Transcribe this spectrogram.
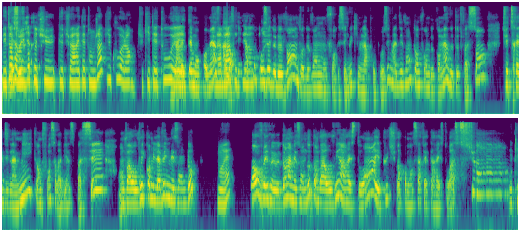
Mais toi, ça veut dire que tu, que tu arrêtais ton job, du coup, alors? Tu quittais tout et... J'arrêtais mon commerce. Alors, il m'a proposé de le vendre, de vendre mon fonds. C'est lui qui me l'a proposé. Il m'a dit, vends ton fonds de commerce. De toute façon, tu es très dynamique. En France, ça va bien se passer. On va ouvrir, comme il avait une maison d'hôte. Ouais. On va ouvrir, euh, dans la maison d'hôte, on va ouvrir un restaurant et puis tu vas commencer à faire ta restauration. OK.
